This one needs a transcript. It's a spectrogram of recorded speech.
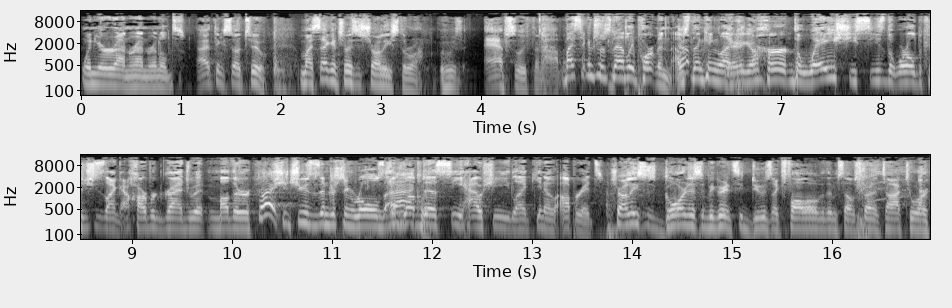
when you're around Ryan Reynolds. I think so too. My second choice is Charlize Theron, who's absolutely phenomenal. My second choice is Natalie Portman. I was thinking like There you go. her the way she sees the world because she's like a Harvard graduate mother. Right. She chooses interesting roles. I'd love Exactly. to see how she like you know operates. Charlize is gorgeous. It'd be great to see dudes like fall over themselves trying to talk to her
